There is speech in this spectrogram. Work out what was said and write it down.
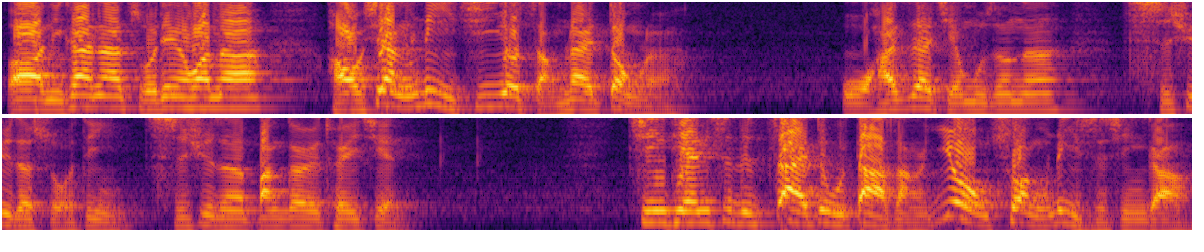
啊，你看呢，昨天的话呢，好像利基又涨不太动了，我还是在节目中呢。持续的锁定，持续的帮各位推荐。今天是不是再度大涨，又创历史新高？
